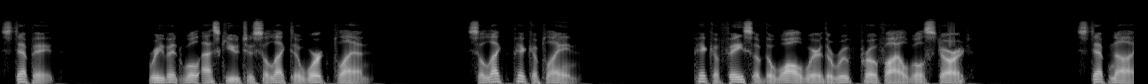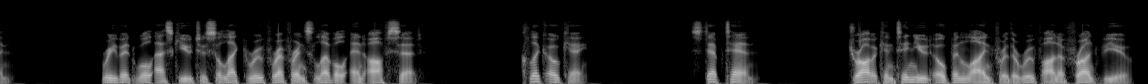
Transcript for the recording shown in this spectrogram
Step 8. Revit will ask you to select a work plan. Select Pick a plane. Pick a face of the wall where the roof profile will start. Step 9. Revit will ask you to select roof reference level and offset. Click OK. Step 10. Draw a continued open line for the roof on a front view.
